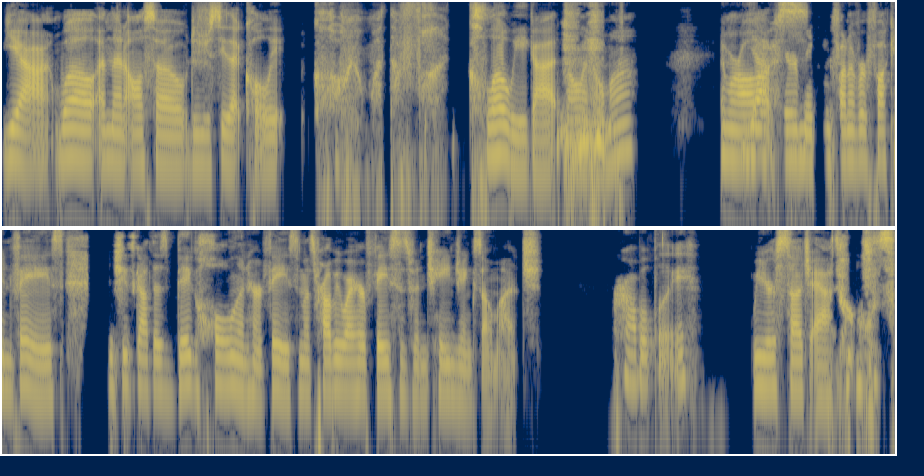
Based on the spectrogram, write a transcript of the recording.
Yeah. Well, and then also, did you see that Khloé? Khloé, what the fuck? Khloé got melanoma, and we're all out here making fun of her fucking face. And she's got this big hole in her face, and that's probably why her face has been changing so much. Probably. We are such assholes.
